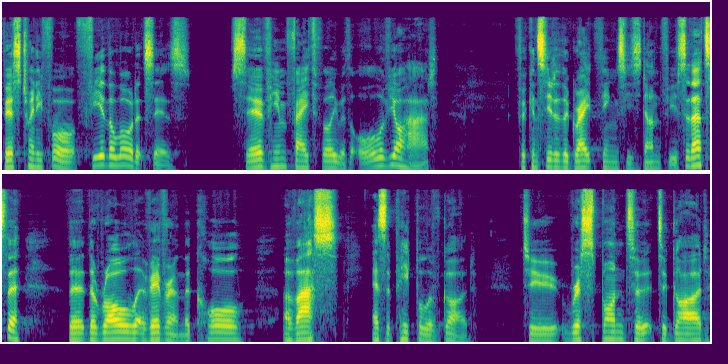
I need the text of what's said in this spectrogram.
Verse 24 Fear the Lord, it says. Serve him faithfully with all of your heart, for consider the great things he's done for you. So that's the, the, the role of everyone, the call of us as the people of God to respond to, to God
